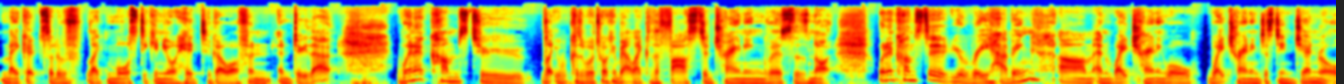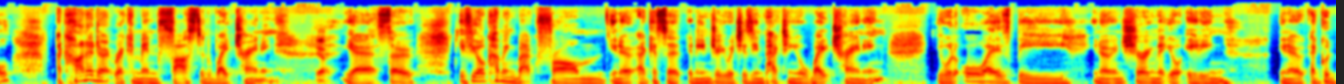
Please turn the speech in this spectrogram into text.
make it sort of like more stick in your head to go off and, and do that. Mm-hmm. When it comes to like, because we're talking about like the fasted training versus not, when it comes to your rehabbing um, and weight training, well, weight training just in general, I kind of don't recommend fasted weight training. Yeah. Yeah. So if you're coming back from, you know, I guess a, an injury which is impacting your weight training, you would always be, you know, ensuring that you're eating you know, a good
